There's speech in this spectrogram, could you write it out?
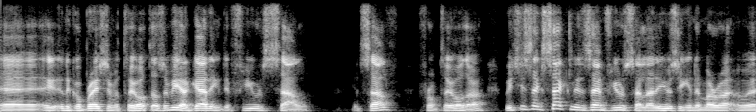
uh, in the cooperation with Toyota, so we are getting the fuel cell itself from Toyota, which is exactly the same fuel cell that they're using in the uh,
